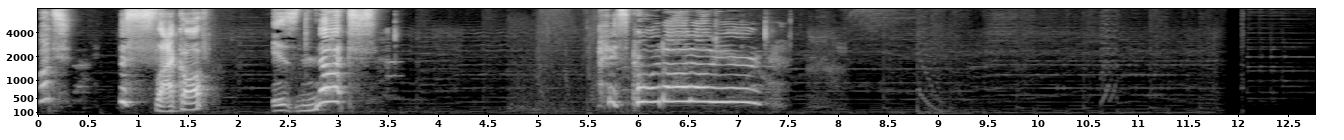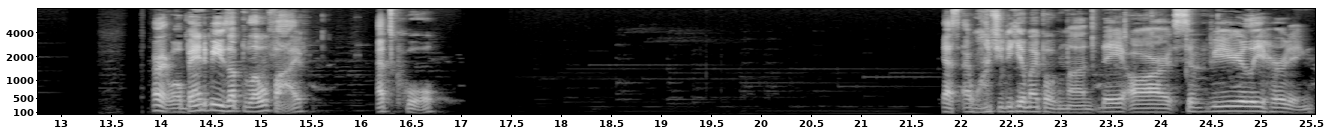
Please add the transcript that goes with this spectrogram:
What? This slack off is nuts. What is going on out here? All right, well, Bandit is up to level 5. That's cool. Yes, I want you to heal my Pokemon. They are severely hurting.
